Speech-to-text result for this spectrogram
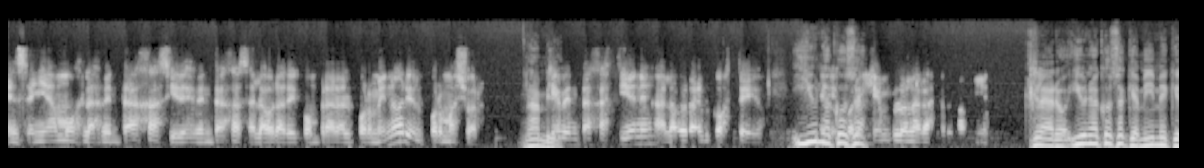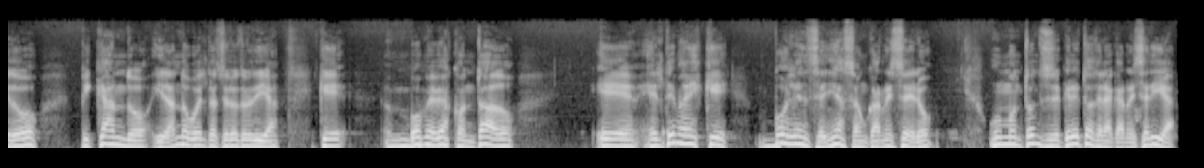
enseñamos las ventajas y desventajas a la hora de comprar al por menor y al por mayor. Ah, ¿Qué ventajas tiene a la hora del costeo? Y una eh, cosa, por ejemplo, en la gastronomía. Claro, y una cosa que a mí me quedó picando y dando vueltas el otro día, que vos me habías contado, eh, el tema es que vos le enseñás a un carnicero un montón de secretos de la carnicería,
